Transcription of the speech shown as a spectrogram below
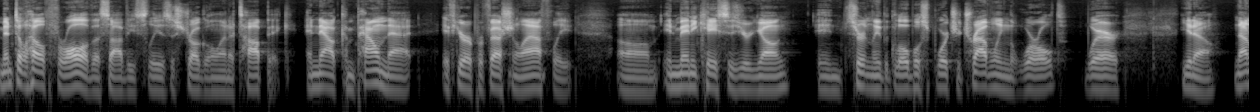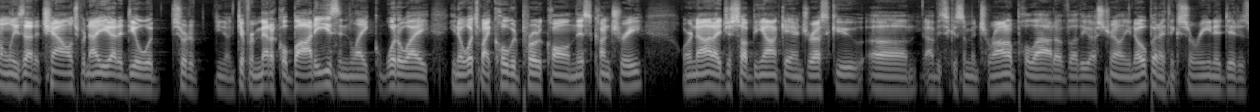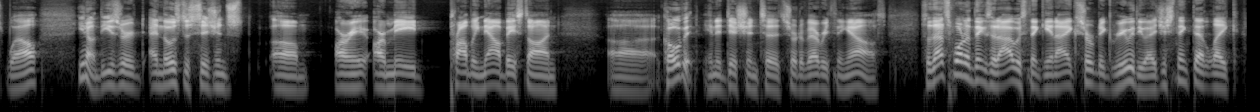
Mental health for all of us obviously is a struggle and a topic, and now compound that if you're a professional athlete. Um, in many cases, you're young. In certainly the global sports, you're traveling the world where you know not only is that a challenge, but now you got to deal with sort of you know different medical bodies and like what do I you know what's my COVID protocol in this country or not? I just saw Bianca Andreescu, uh, obviously because I'm in Toronto, pull out of uh, the Australian Open. I think Serena did as well. You know these are and those decisions um, are are made probably now based on uh, COVID in addition to sort of everything else. So that's one of the things that I was thinking. And I certainly agree with you. I just think that like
